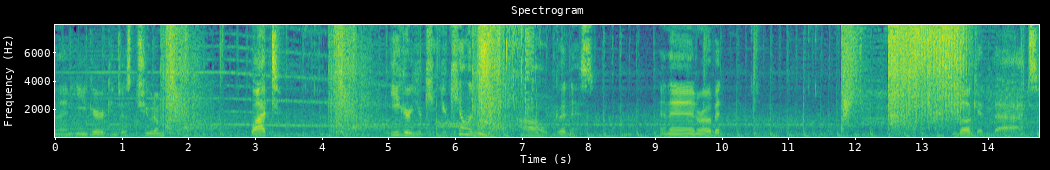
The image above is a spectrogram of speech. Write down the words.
And then Eiger can just shoot him. What? Eiger, you're ki you're killing me. Oh, goodness. And then rub it. Look at that.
